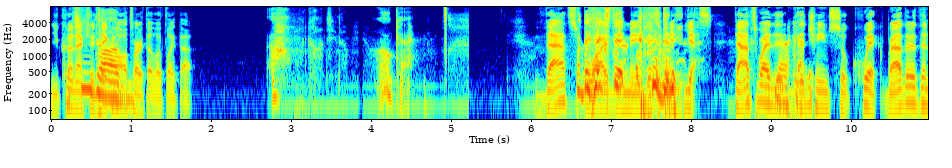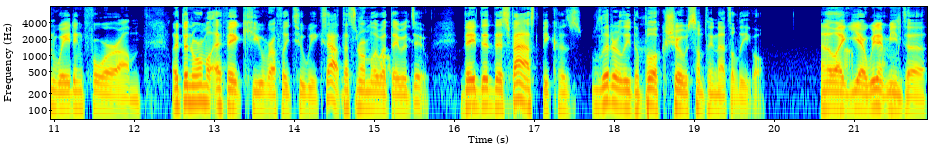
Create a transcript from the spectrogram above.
You couldn't actually take an G-Dub. That looked like that. Oh my god, GW. Okay. That's But they why they it. made this change. Yes. That's why they, Okay. they changed so quick rather than waiting for um like the normal FAQ roughly 2 weeks out. That's normally what they would do. They did this fast because literally the book shows something that's illegal. And they're like, "Yeah, we didn't mean to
